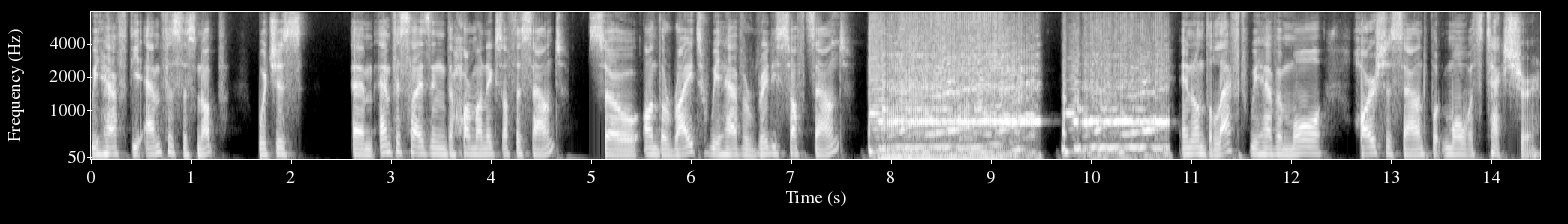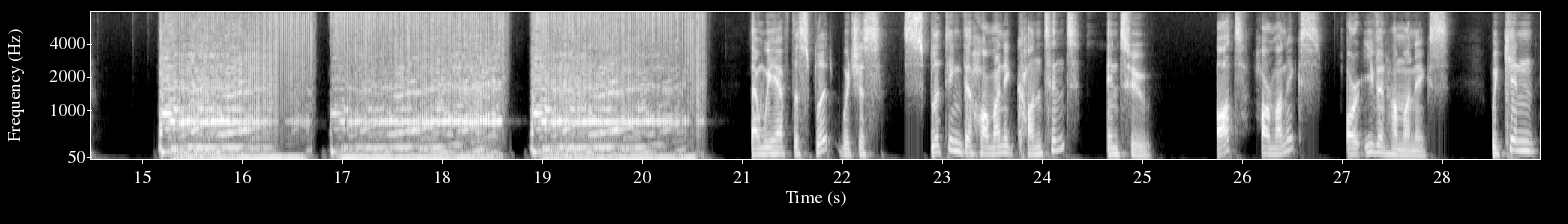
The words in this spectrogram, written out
we have the emphasis knob, which is um, emphasizing the harmonics of the sound. So on the right, we have a really soft sound. And on the left, we have a more harsher sound, but more with texture. Then we have the split, which is splitting the harmonic content into odd harmonics or even harmonics. We can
